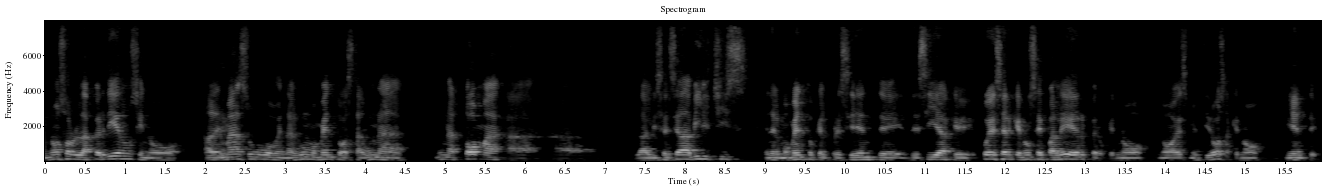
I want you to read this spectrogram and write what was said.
no solo la perdieron, sino además hubo en algún momento hasta una, una toma a, la licenciada Vilchis en el momento que el presidente decía que puede ser que no sepa leer, pero que no, no es mentirosa, que no miente,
